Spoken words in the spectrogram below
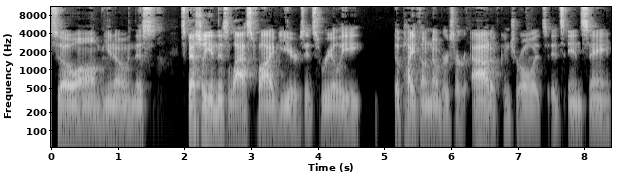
So, um, you know, in this, especially in this last five years, it's really the Python numbers are out of control. It's it's insane.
